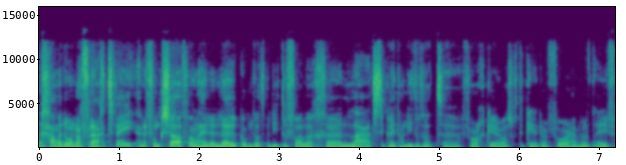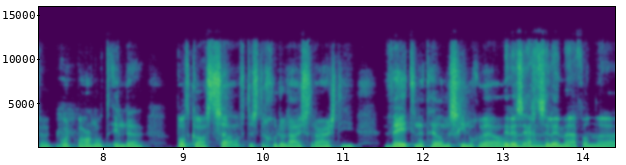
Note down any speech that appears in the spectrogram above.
Dan gaan we door naar vraag 2. En dat vond ik zelf wel een hele leuke, omdat we die toevallig eh, laatst, ik weet nog niet of dat eh, vorige keer was of de keer daarvoor, hebben we dat even kort behandeld in de podcast zelf. Dus de goede luisteraars die weten het heel misschien nog wel. Dit is Eh, echt slim hè, van, eh,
